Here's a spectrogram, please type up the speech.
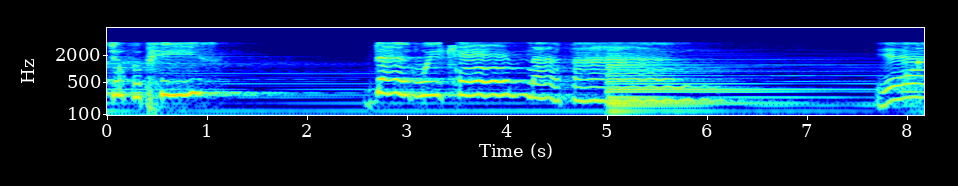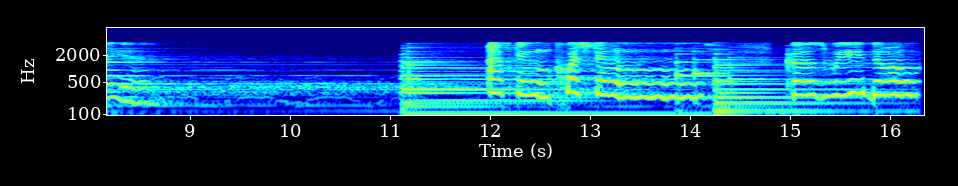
Searching for peace that we cannot find. Yeah, yeah. Asking questions cause we don't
